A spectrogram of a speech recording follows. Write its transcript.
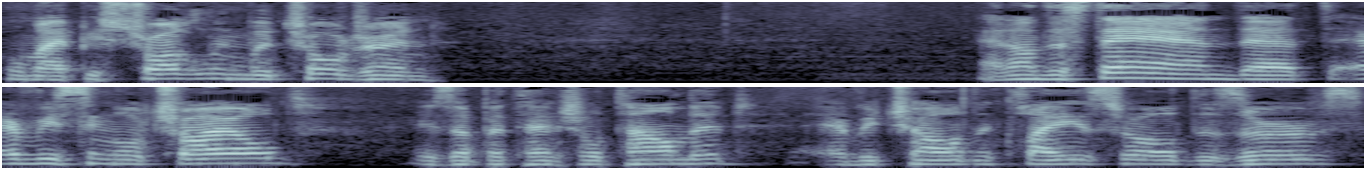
who might be struggling with children, and understand that every single child is a potential Talmud. Every child in Klai Yisrael deserves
